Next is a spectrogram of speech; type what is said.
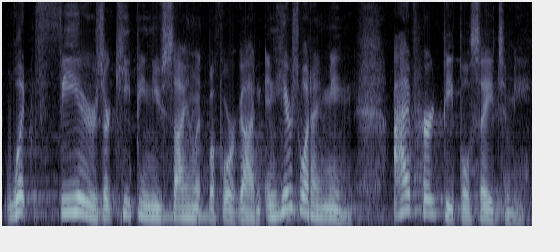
What fears are keeping you silent before God? And here's what I mean I've heard people say to me,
